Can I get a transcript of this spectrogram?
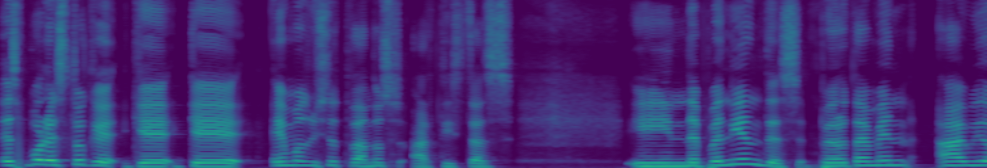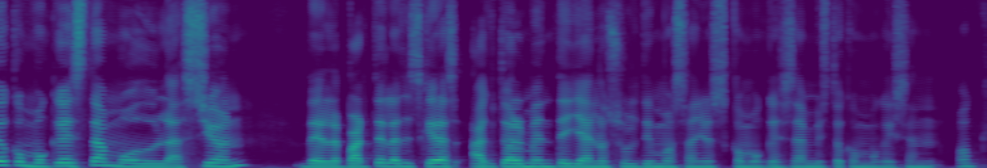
es por esto que, que, que hemos visto tantos artistas independientes, pero también ha habido como que esta modulación de la parte de las disqueras actualmente ya en los últimos años como que se han visto como que dicen, ok,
